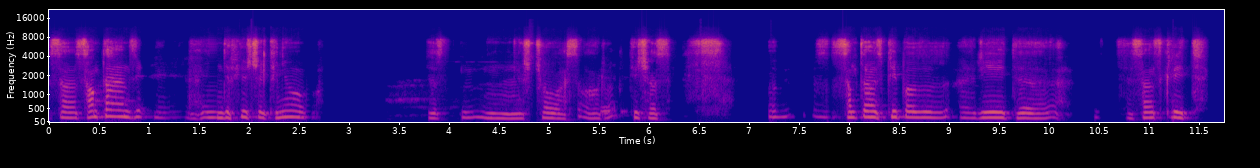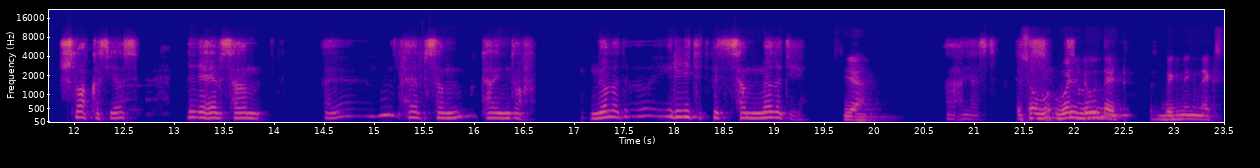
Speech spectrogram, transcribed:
so sometimes in the future can you just mm, show us or teach us? Um, Sometimes people read uh, the Sanskrit shlokas. Yes, they have some uh, have some kind of melody. Read it with some melody. yeah Ah, yes. so we'll do that beginning next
